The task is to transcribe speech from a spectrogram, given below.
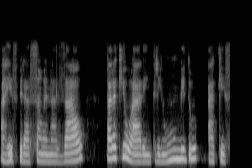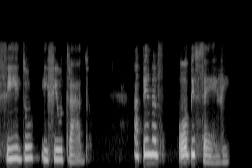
A respiração é nasal para que o ar entre úmido, aquecido e filtrado. Apenas observe,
